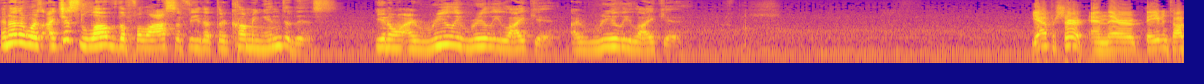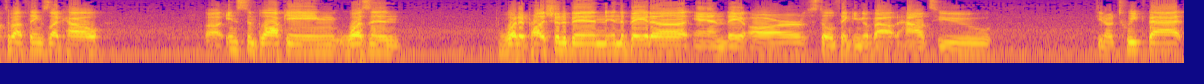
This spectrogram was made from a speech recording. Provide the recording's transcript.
in other words i just love the philosophy that they're coming into this. You know i really really like it. I really like it Yeah, for sure. And they they even talked about things like how uh, instant blocking wasn't what it probably should have been in the beta, and they are still thinking about how to you know tweak that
